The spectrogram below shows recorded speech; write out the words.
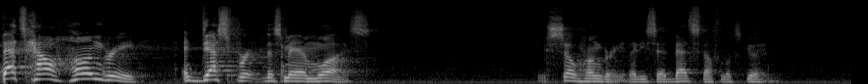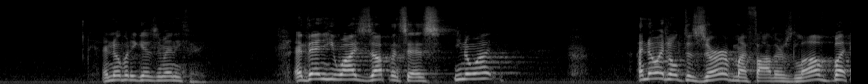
That's how hungry and desperate this man was. He was so hungry that he said, That stuff looks good. And nobody gives him anything. And then he wises up and says, You know what? I know I don't deserve my father's love, but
